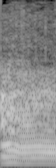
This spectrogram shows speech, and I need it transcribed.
Ooh.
